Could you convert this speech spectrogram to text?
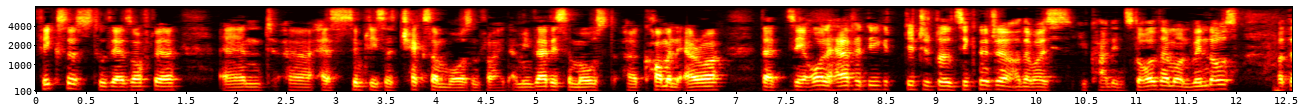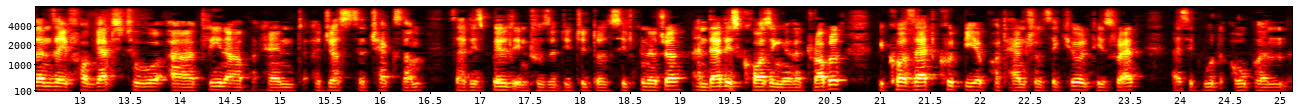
fixes to their software. And uh, as simply the checksum wasn't right. I mean, that is the most uh, common error that they all have a dig digital signature. Otherwise, you can't install them on Windows. But then they forget to uh, clean up and adjust the checksum that is built into the digital signature. And that is causing a trouble because that could be a potential security threat as it would open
